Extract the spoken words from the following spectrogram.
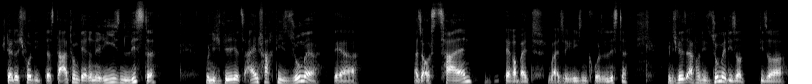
stellt euch vor, die, das Datum wäre eine Riesenliste und ich will jetzt einfach die Summe der, also aus Zahlen, terabyteweise riesengroße Liste. Und ich will jetzt einfach die Summe dieser, dieser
